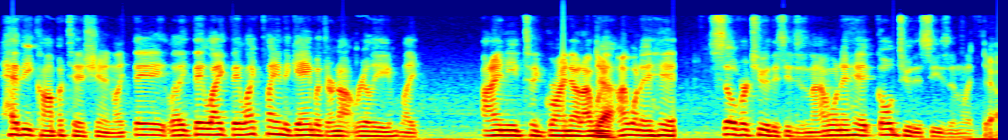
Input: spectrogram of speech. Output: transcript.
heavy competition. Like they like they like they like playing the game but they're not really like i need to grind out. I want to Yeah. i want to hit silver 2 this season. I want to hit gold 2 this season. Like Yeah.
